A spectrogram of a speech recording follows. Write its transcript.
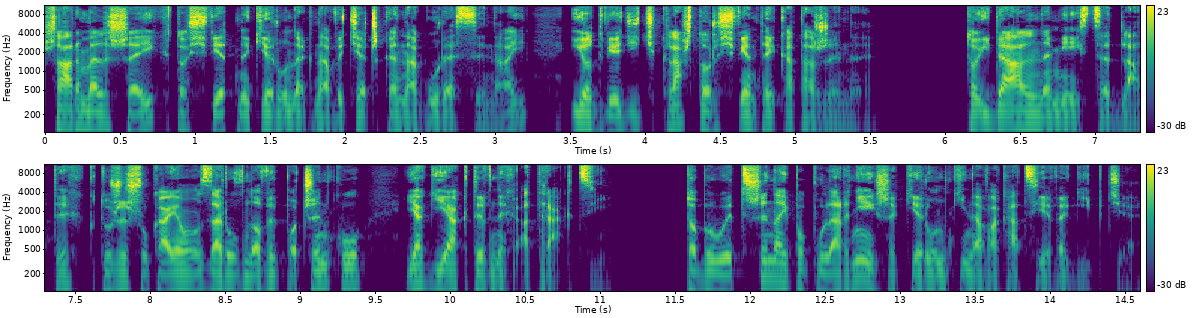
Sharm el-Sheikh to świetny kierunek na wycieczkę na górę Synaj i odwiedzić klasztor świętej Katarzyny. To idealne miejsce dla tych, którzy szukają zarówno wypoczynku, jak i aktywnych atrakcji. To były trzy najpopularniejsze kierunki na wakacje w Egipcie.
